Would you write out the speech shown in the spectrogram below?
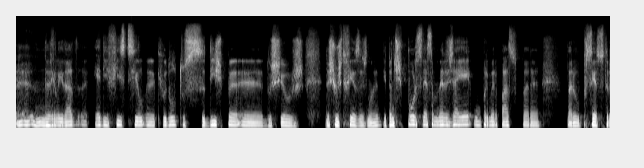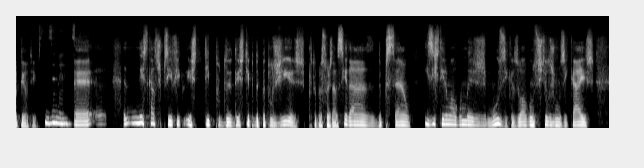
Uh, na realidade, é difícil uh, que o adulto se dispa uh, dos seus, das suas defesas, não é? E, portanto, expor-se dessa maneira já é um primeiro passo para, para o processo terapêutico. Precisamente. neste caso específico, este tipo de, deste tipo de patologias, perturbações da ansiedade, depressão, existiram algumas músicas ou alguns estilos musicais eh,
